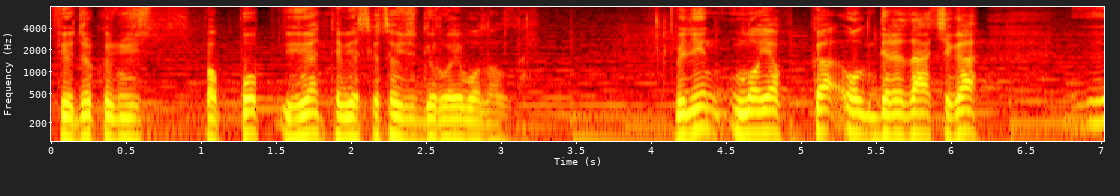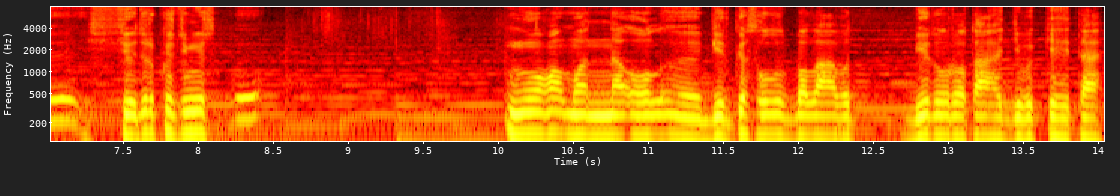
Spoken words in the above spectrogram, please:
Федор Кузьмич Попов үйен Советский Союз геройы болалар. Билин Лоевка ол дерезачыга Федор Кузьмич муга монна ол бирге солус болабыт бир урота хыджыбык кехита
